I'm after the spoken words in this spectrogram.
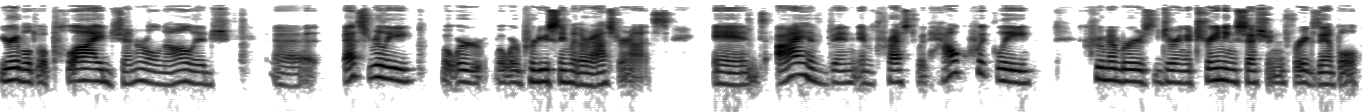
you're able to apply general knowledge. Uh, that's really what we're what we're producing with our astronauts. And I have been impressed with how quickly crew members during a training session, for example,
